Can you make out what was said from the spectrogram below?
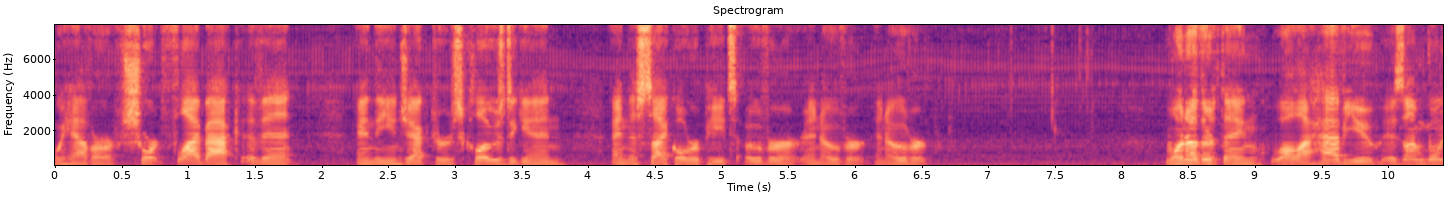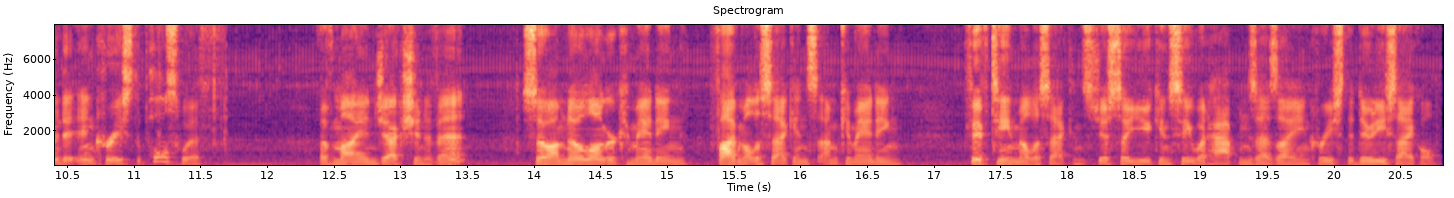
We have our short flyback event, and the injector is closed again, and the cycle repeats over and over and over. One other thing while I have you is I'm going to increase the pulse width of my injection event. So I'm no longer commanding 5 milliseconds, I'm commanding 15 milliseconds, just so you can see what happens as I increase the duty cycle.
